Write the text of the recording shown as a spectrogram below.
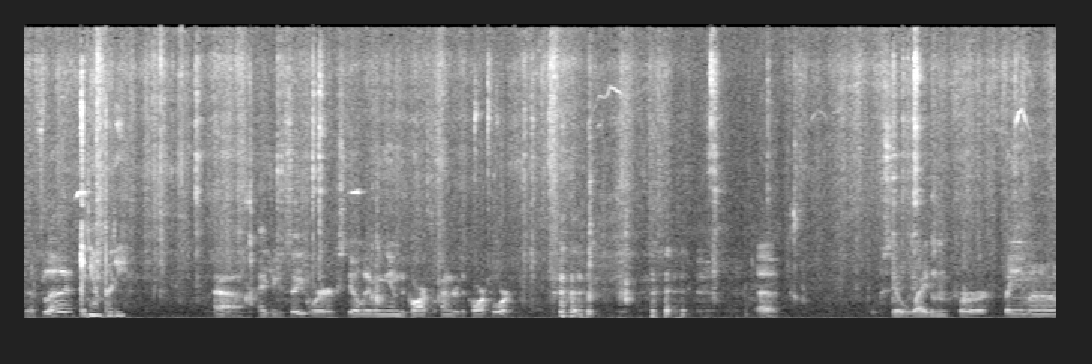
the flood. Get down, buddy. Uh, as you can see, we're still living in the car under the carport. uh, still waiting for FEMA.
